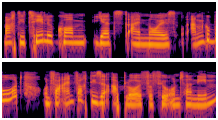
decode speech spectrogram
macht die Telekom jetzt ein neues Angebot und vereinfacht diese Abläufe für Unternehmen.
